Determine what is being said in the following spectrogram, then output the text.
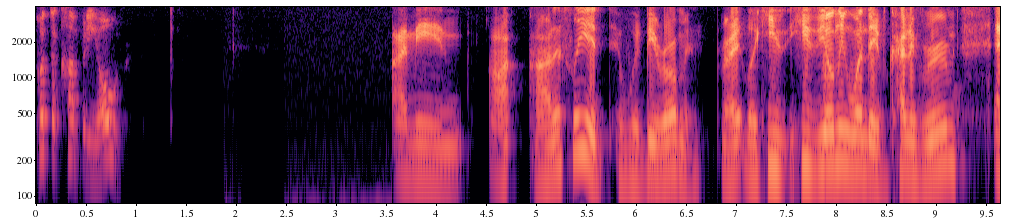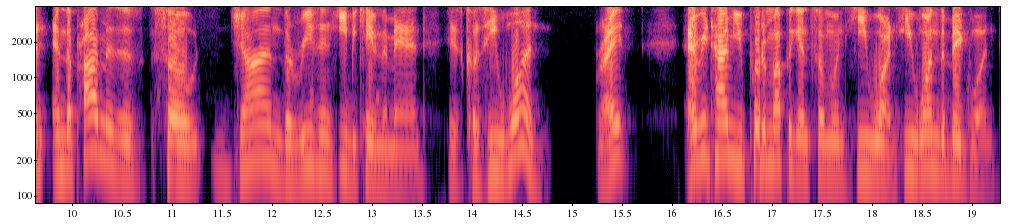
put the company over. I mean, honestly, it, it would be Roman, right? Like he's he's the only one they've kind of groomed, and and the problem is, is so John. The reason he became the man is because he won, right? Every time you put him up against someone, he won. He won the big one.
